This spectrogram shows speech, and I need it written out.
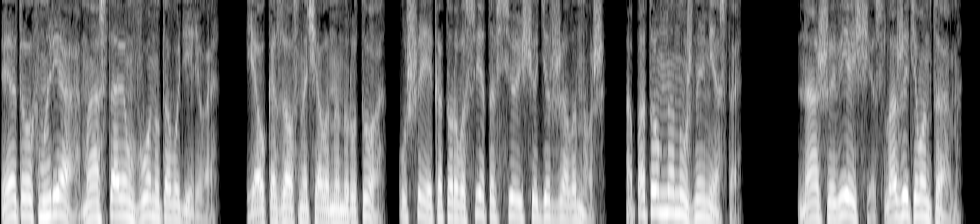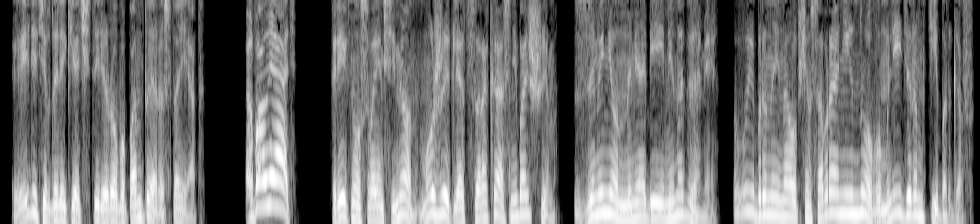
«Этого хмыря мы оставим вон у того дерева». Я указал сначала на Наруто, у шеи которого Света все еще держала нож, а потом на нужное место. «Наши вещи сложите вон там. Видите, вдалеке четыре робопантеры стоят». «Выполнять!» — крикнул своим Семен, мужик лет сорока с небольшим, с замененными обеими ногами, выбранный на общем собрании новым лидером киборгов.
